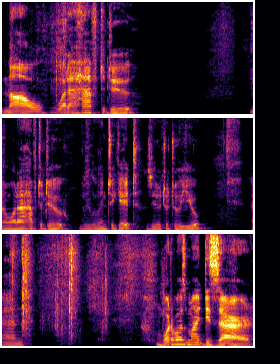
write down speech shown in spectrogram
now what I have to do now what I have to do we will integrate 0 to 2u and what was my desire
